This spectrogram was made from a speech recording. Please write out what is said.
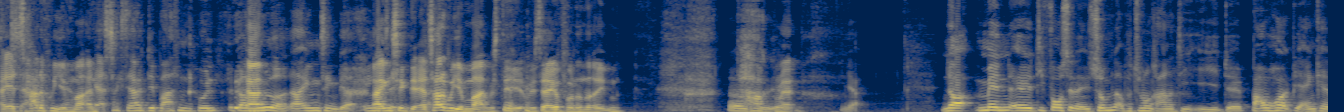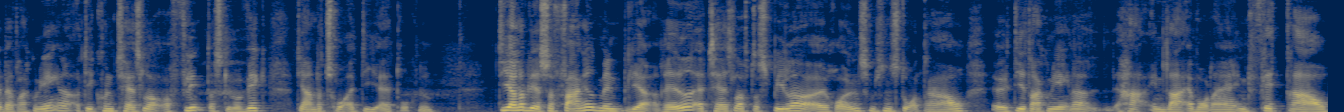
Ej, jeg tager det på hjemvejen. Ja, Saxarath, det er bare sådan et hul. Det er bare Ja. mudder. Der er ingenting der. Der er ingenting der. Jeg tager det på hjemmevejen, hvis, det, hvis jeg ikke har fundet noget inde. Fuck, mand. Ja. Nå, men øh, de fortsætter i summen, og på turen render de i et øh, baghold, bliver angrebet af drakonianer, og det er kun Tasler og Flint, der slipper væk. De andre tror, at de er druknet. De andre bliver så fanget, men bliver reddet af Tasloff, der spiller øh, rollen som sådan en stor drage. Øh, de her drakonianer har en lejr, hvor der er en fletdrage,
